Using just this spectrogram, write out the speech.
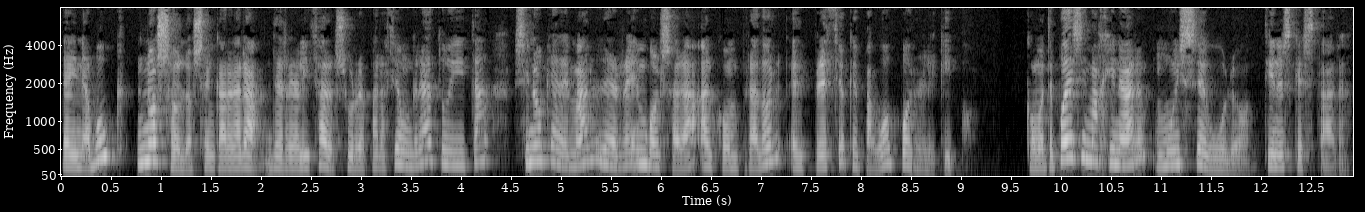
Dynabook no solo se encargará de realizar su reparación gratuita, sino que además le reembolsará al comprador el precio que pagó por el equipo. Como te puedes imaginar, muy seguro tienes que estar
